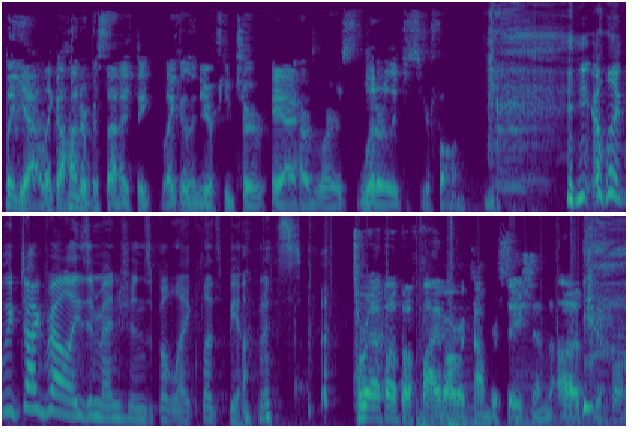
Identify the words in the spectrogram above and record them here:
But yeah, like 100%, I think like in the near future, AI hardware is literally just your phone. You're like, we talked about all these inventions, but like, let's be honest. To wrap up a five hour conversation, uh, it's your phone.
